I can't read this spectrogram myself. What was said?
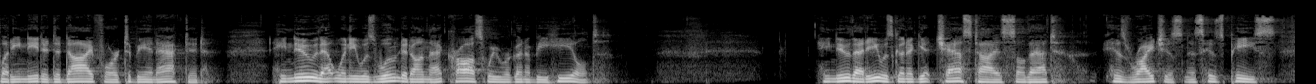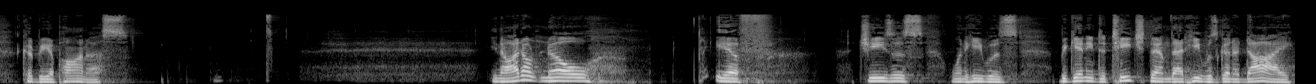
but he needed to die for it to be enacted. He knew that when he was wounded on that cross, we were going to be healed. He knew that he was going to get chastised so that his righteousness, his peace could be upon us. You know, I don't know if Jesus, when he was beginning to teach them that he was going to die,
